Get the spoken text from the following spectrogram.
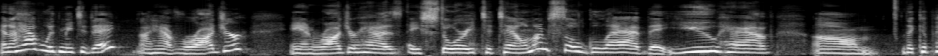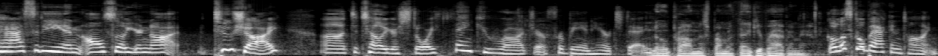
And I have with me today, I have Roger And Roger has a story to tell. And I'm so glad that you have um, the capacity and also you're not too shy uh, to tell your story. Thank you, Roger, for being here today. No problem, Ms. Brummett. Thank you for having me. Go. Let's go back in time.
